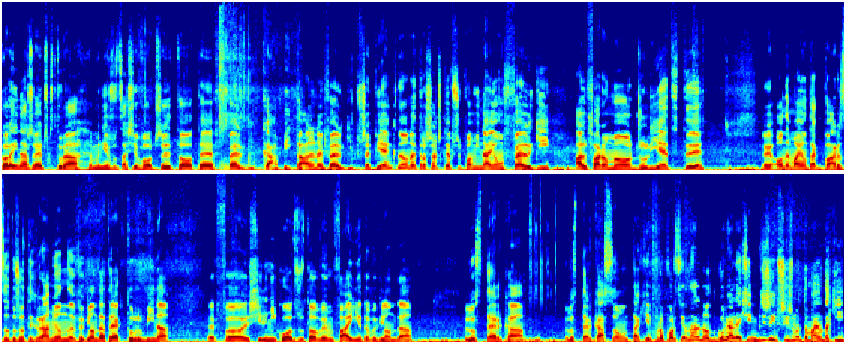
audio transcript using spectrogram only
Kolejna rzecz, która mnie rzuca się w oczy, to te felgi. Kapitalne felgi, przepiękne. One troszeczkę przypominają felgi Alfa Romeo Giulietty. E, One mają tak bardzo dużo tych ramion, wygląda to jak turbina w silniku odrzutowym. Fajnie to wygląda. Lusterka. Lusterka są takie proporcjonalne od góry, ale jak się im bliżej przyjrzymy, to mają taki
